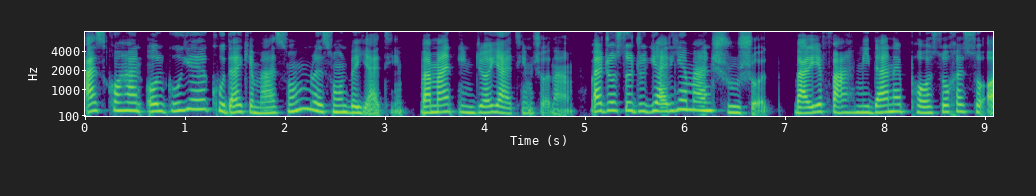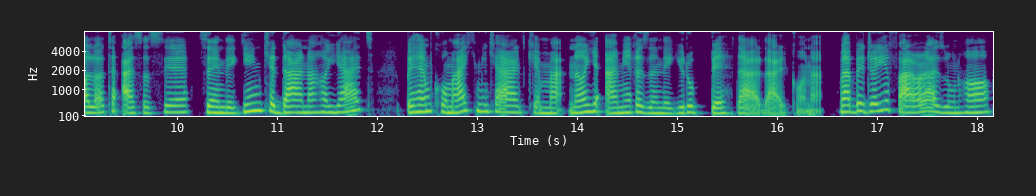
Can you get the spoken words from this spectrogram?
از کهن الگوی کودک معصوم رسوند به یتیم و من اینجا یتیم شدم و جستجوگری من شروع شد برای فهمیدن پاسخ سوالات اساسی زندگیم که در نهایت به هم کمک می کرد که معنای عمیق زندگی رو بهتر درک کنم و به جای فرار از اونها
